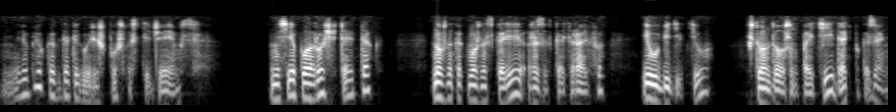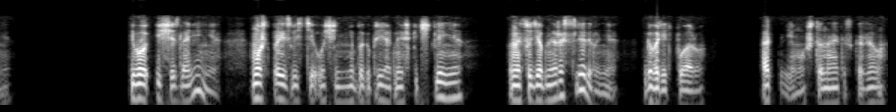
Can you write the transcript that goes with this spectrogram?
Люблю, когда ты говоришь пошлости, Джеймс. Месье Пуаро считает так. Нужно как можно скорее разыскать Ральфа и убедить его, что он должен пойти и дать показания. Его исчезновение может произвести очень неблагоприятное впечатление на судебное расследование, говорит Пуаро. А ты ему что на это сказала?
